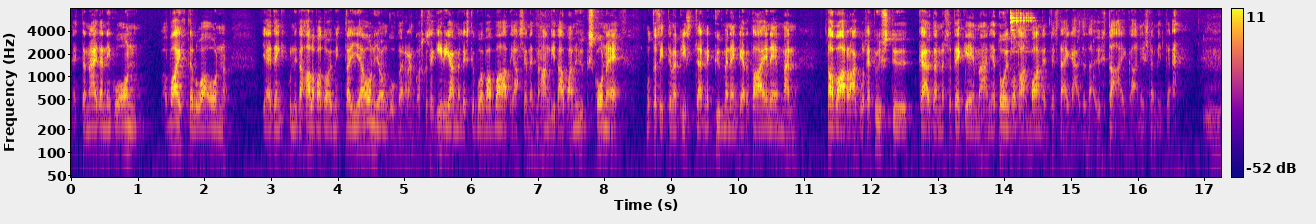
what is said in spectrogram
Että näitä niin kuin on, vaihtelua on, ja etenkin kun niitä halpatoimittajia on jonkun verran, koska se kirjaimellisesti voi vaan vaatia sen, että me hankitaan vain yksi kone, mutta sitten me pistetään sinne kymmenen kertaa enemmän tavaraa, kun se pystyy käytännössä tekemään, ja toivotaan vaan, että sitä ei käytetä yhtä aikaa niistä mitään. Mm.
